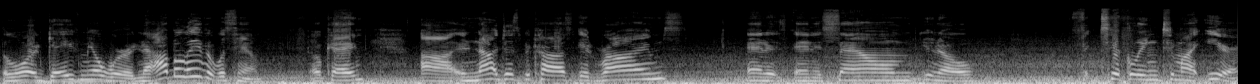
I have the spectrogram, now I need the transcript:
the Lord gave me a word. Now, I believe it was Him, okay? Uh, and not just because it rhymes and it, and it sounds, you know, tickling to my ear.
